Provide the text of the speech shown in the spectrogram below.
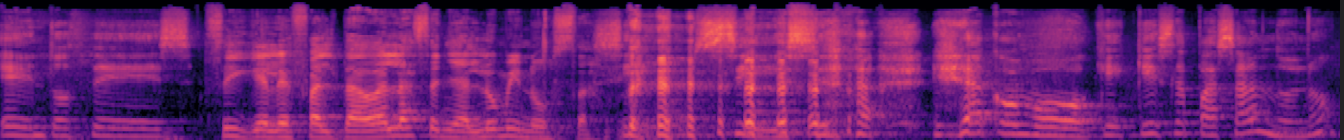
Entonces... Sí, que le faltaba la señal luminosa. Sí, sí, era como, ¿qué, ¿qué, está pasando? ¿no?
